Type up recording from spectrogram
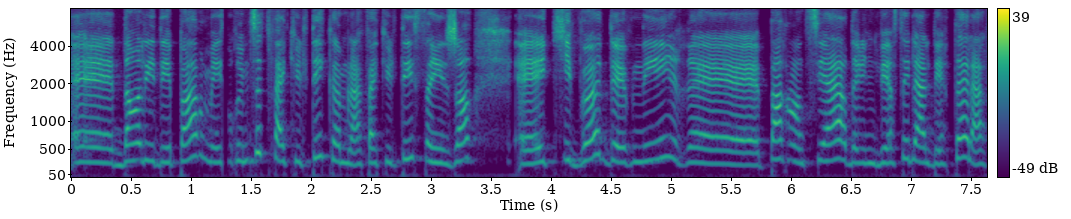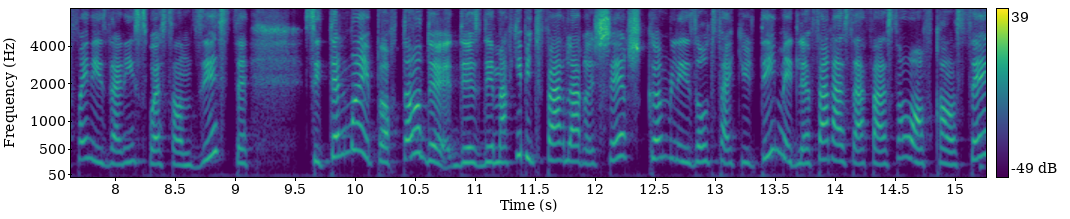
euh, dans les départs, mais pour une petite faculté comme la faculté Saint-Jean, euh, qui va devenir part entière de l'Université de l'Alberta à la fin des années 70, c'est tellement important de, de se démarquer puis de faire de la recherche comme les autres facultés, mais de le faire à sa façon en français.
